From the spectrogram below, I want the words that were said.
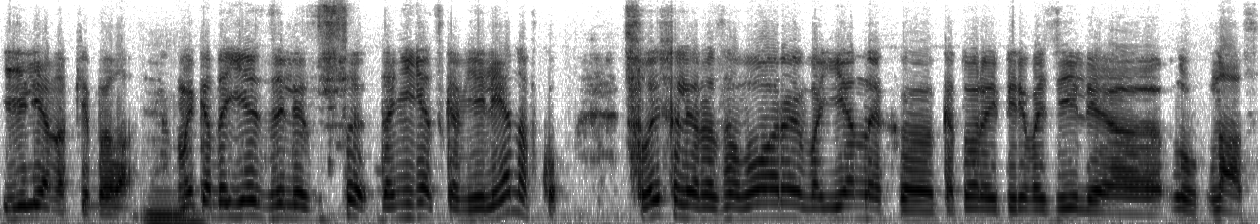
Еленовки было. Mm-hmm. Мы когда ездили с Донецка в Еленовку, слышали разговоры военных, э, которые перевозили э, ну, нас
